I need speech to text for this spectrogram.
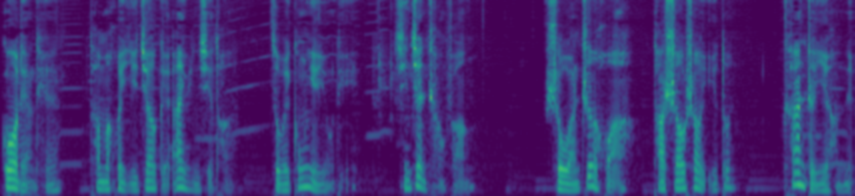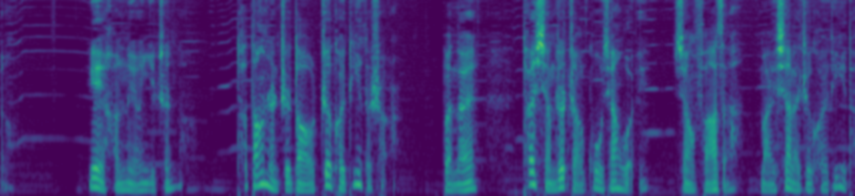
过两天。他们会移交给爱云集团作为工业用地，新建厂房。说完这话，他稍稍一顿，看着叶恒良。叶恒良一怔，他当然知道这块地的事儿。本来他想着找顾家伟想法子买下来这块地的，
